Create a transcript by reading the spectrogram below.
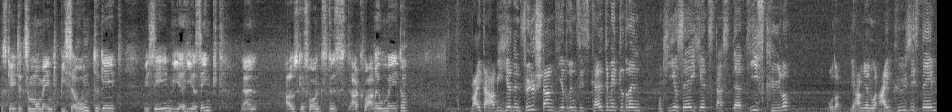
Es geht jetzt im Moment bis er runter geht. Wir sehen, wie er hier sinkt. Ein ausgefronstes Aquariummeter. Weiter habe ich hier den Füllstand, hier drin ist Kältemittel drin und hier sehe ich jetzt, dass der Tiefkühler, oder wir haben ja nur ein Kühlsystem,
